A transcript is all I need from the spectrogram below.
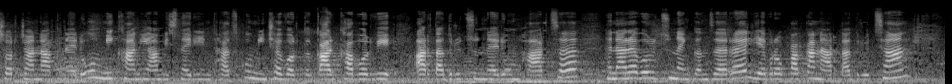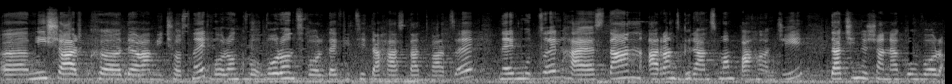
շրջանակներում մի քանի ամիսների ընթացքում ինչեւ որ կկարգավորվի արտադրություններում հարցը հնարավորություն ենք ընձեռել եվրոպական արտադրության մի շարք դեղամիջոցներ, որոնք որոնց որ դեֆիցիտը հաստատված է, ներմուծել Հայաստան առանց գրանցման պահանջի։ Դա չի նշանակում, որ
